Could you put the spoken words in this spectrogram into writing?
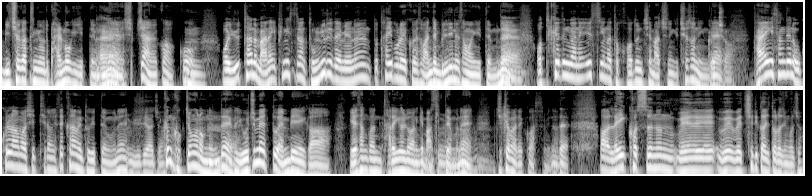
미첼 같은 경우도 발목이기 때문에 네. 쉽지 않을 것 같고 음. 어, 유타는 만약에 피닉스랑 동률이 되면은 또 타이브레이커에서 완전 밀리는 상황이기 때문에 네. 어떻게든 간에 1승이나 더 거둔 채 맞추는 게 최선인데 그렇죠. 다행히 상대는 오클라호마 시티랑 세크라멘토기 때문에 유리하죠. 큰 걱정은 없는데 음, 네. 요즘에 또 NBA가 예상과는 다르게 흘러가는 게 많기 맞습니다. 때문에 음. 지켜봐야 될 것 같습니다. 네. 아, 레이커스는 왜왜 왜 7위까지 떨어진 거죠?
